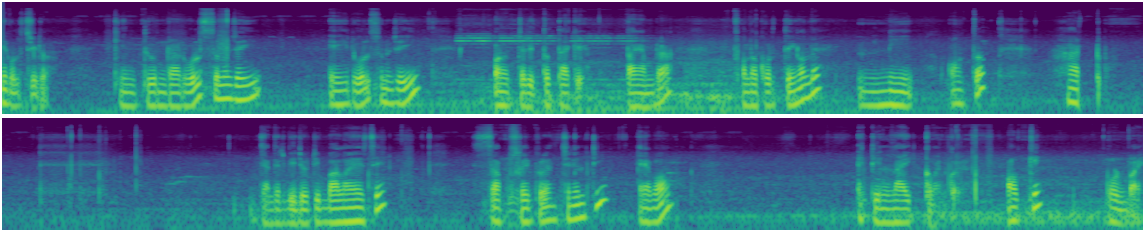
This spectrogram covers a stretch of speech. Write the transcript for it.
এগুলো ছিল। কিন্তু আমরা রুলস অনুযায়ী, এই রুলস অনুযায়ী অনুচ্চারিত থাকে। তাই আমরা ফলো করতে হলে নি, অর্থ হাঁটু। যাদের ভিডিওটি ভালো হয়েছে সাবস্ক্রাইব করেন চ্যানেলটি এবং একটি লাইক কমেন্ট করেন। ওকে গুড বাই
